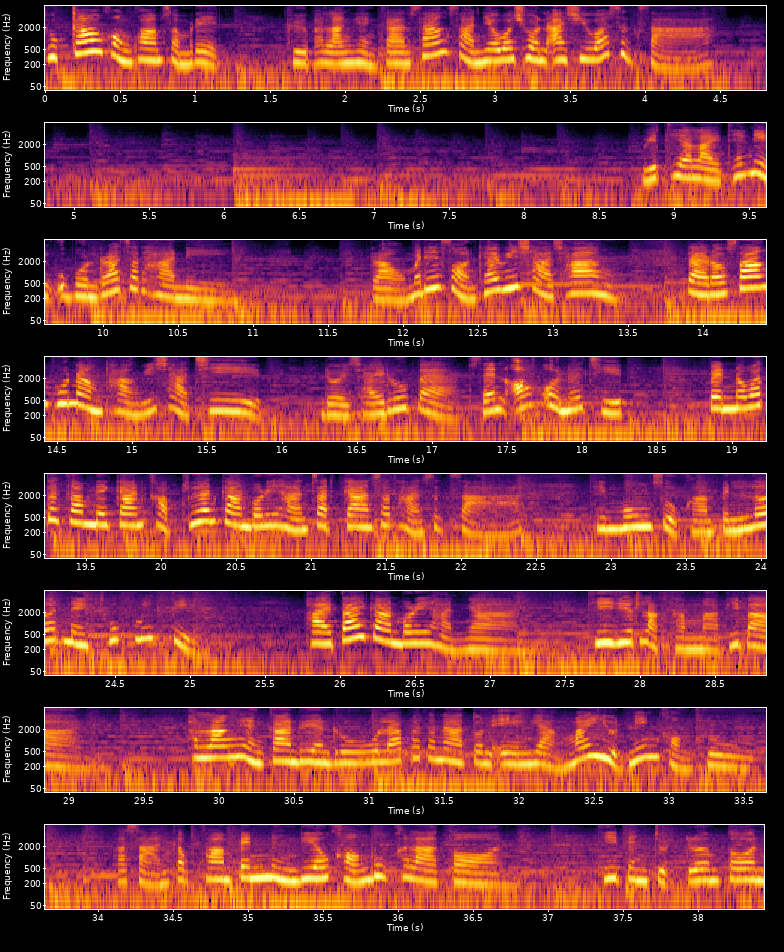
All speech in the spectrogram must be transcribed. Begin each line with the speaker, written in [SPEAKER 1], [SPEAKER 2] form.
[SPEAKER 1] ทุกก้าวของความสำเร็จ คือพลังแห่งการสร้างสารรค์เยาวชนอาชีวศึกษา วิทยาลัยเทคนิคอุบลราชธานี เราไม่ได้สอนแค่วิชาช่าง แต่เราสร้างผู้นำทางวิชาชีพ โดยใช้รูปแบบ Sense of Ownership เป็นนวัตกรรมในการขับเคลื่อนการบริหารจัดการสถานศึกษา ที่มุ่งสู่ความเป็นเลิศในทุกมิติ ภายใต้การบริหารงานที่ยึดหลักธรรมาภิบาล พลังแห่งการเรียนรู้และพัฒนาตนเองอย่างไม่หยุดนิ่งของครู ผสานกับความเป็นหนึ่งเดียวของบุคลากร ที่เป็นจุดเริ่มต้น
